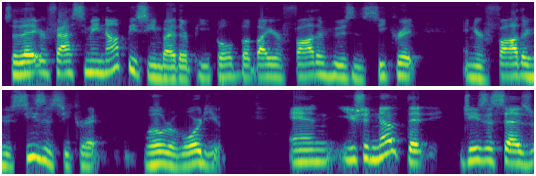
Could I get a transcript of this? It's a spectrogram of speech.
so that your fasting may not be seen by other people, but by your Father who is in secret, and your Father who sees in secret will reward you. And you should note that Jesus says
